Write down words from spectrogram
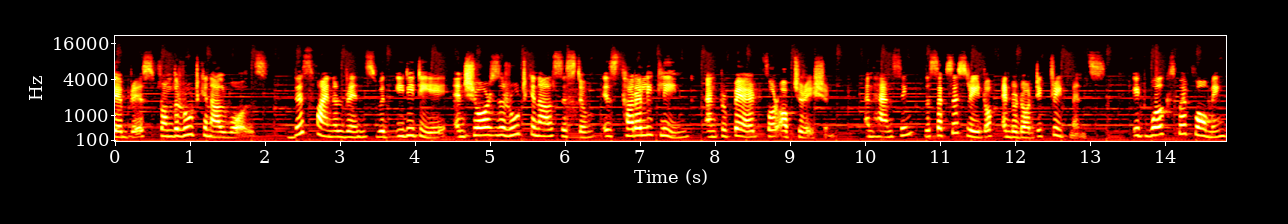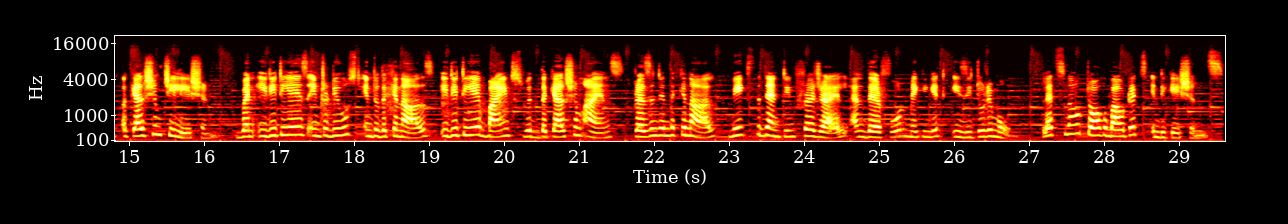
debris from the root canal walls. This final rinse with EDTA ensures the root canal system is thoroughly cleaned and prepared for obturation, enhancing the success rate of endodontic treatments. It works by forming a calcium chelation. When EDTA is introduced into the canals, EDTA binds with the calcium ions present in the canal, makes the dentine fragile and therefore making it easy to remove. Let's now talk about its indications.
